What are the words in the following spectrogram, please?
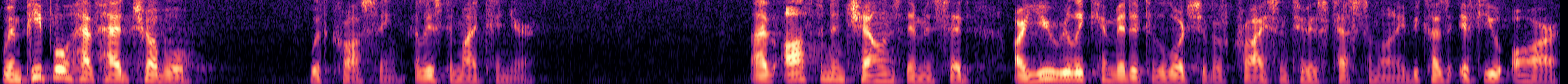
When people have had trouble with crossing, at least in my tenure, I've often challenged them and said, Are you really committed to the Lordship of Christ and to his testimony? Because if you are,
